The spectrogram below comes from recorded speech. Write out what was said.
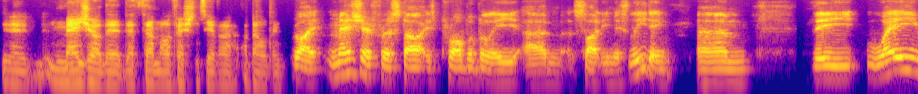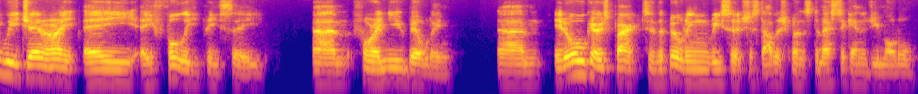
you know, measure the, the thermal efficiency of a, a building? Right. Measure for a start is probably um, slightly misleading. Um, the way we generate a, a full EPC um, for a new building, um, it all goes back to the Building Research Establishment's domestic energy model,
